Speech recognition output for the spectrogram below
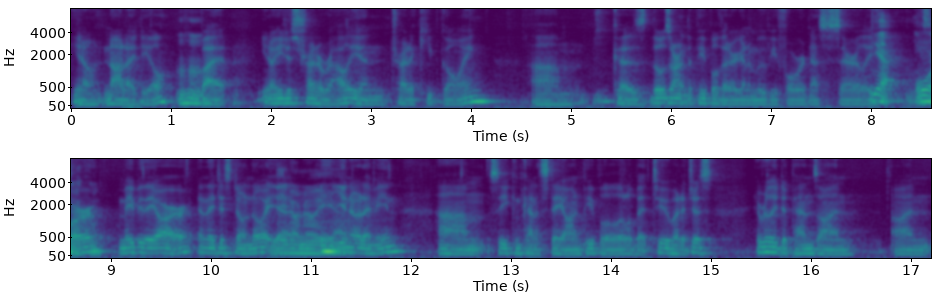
you know, not ideal. Mm-hmm. But you know, you just try to rally and try to keep going. because those aren't the people that are going to move you forward necessarily. Yeah, Or maybe they are, and they just don't know it yet. They don't know it yet. you know what I mean? Um, so you can kind of stay on people a little bit too, but it just it really depends on on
